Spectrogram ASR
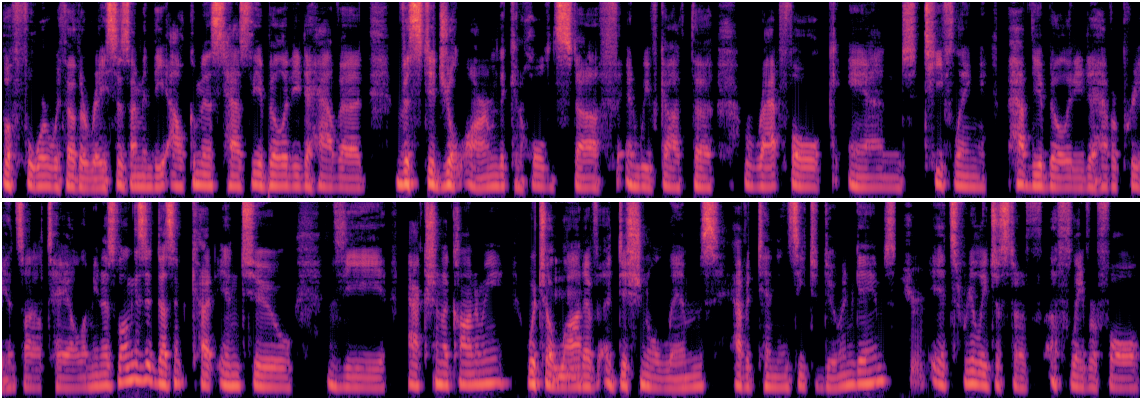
before with other races. I mean, the alchemist has the ability to have a vestigial arm that can hold stuff, and we've got the rat folk and tiefling have the ability to have a prehensile tail. I mean, as long as it doesn't cut into the action economy, which a Mhm. lot of additional limbs have a tendency to do in games, Sure. it's really just a, a flavorful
